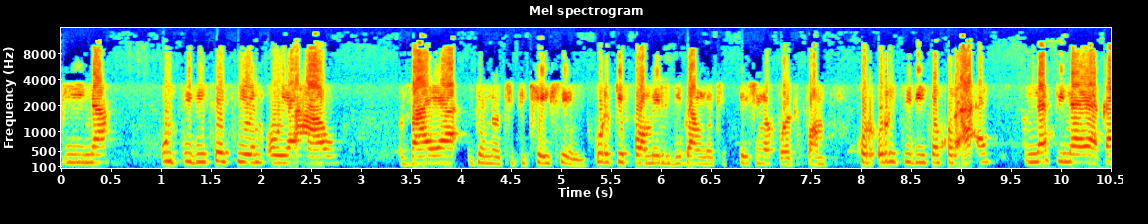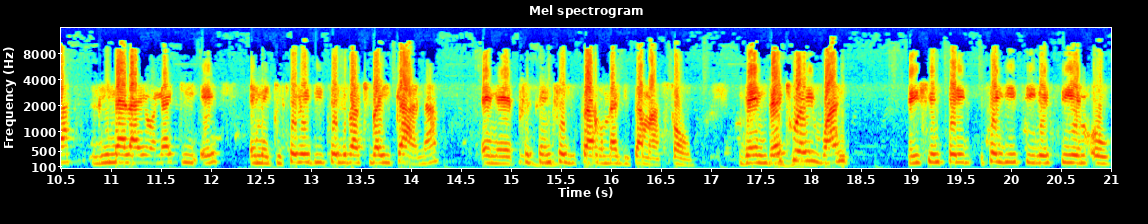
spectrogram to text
pina o tsebise cmo ya gago via the notification. Gore ke form e re bitsang notification of work form. Gore o re tsebise gore aa nna pina yaka leina la yona ke e ene ke sebeditse le batho ba ikana ene percentage tsa rona di tsamaya so. Then that way one nation se le file cmo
